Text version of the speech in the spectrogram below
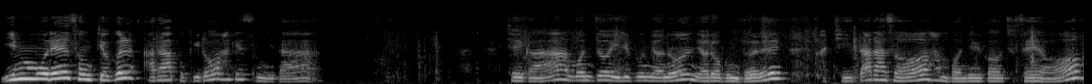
인물의 성격을 알아보기로 하겠습니다. 제가 먼저 읽으면은 여러분들 같이 따라서 한번 읽어주세요.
